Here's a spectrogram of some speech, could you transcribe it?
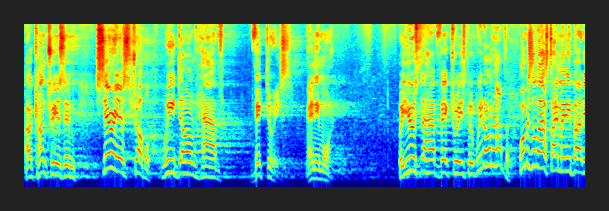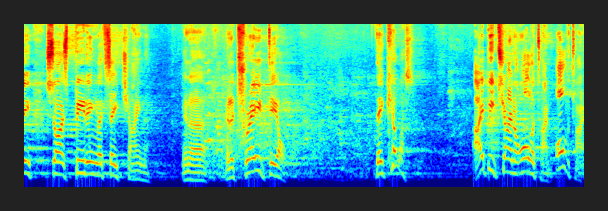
Our country is in serious trouble. We don't have victories anymore. We used to have victories, but we don't have them. When was the last time anybody saw us beating, let's say, China in a, in a trade deal? They kill us. I beat China all the time, all the time.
